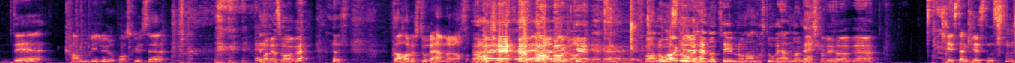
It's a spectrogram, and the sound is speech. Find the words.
Det kan vi lure på. Skal vi se. Var det svaret? Da har du store hender, altså. Ok. Det er det Ok. Fra noen okay. store hender til noen andre store hender. Nå skal vi høre Christian Christensen.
